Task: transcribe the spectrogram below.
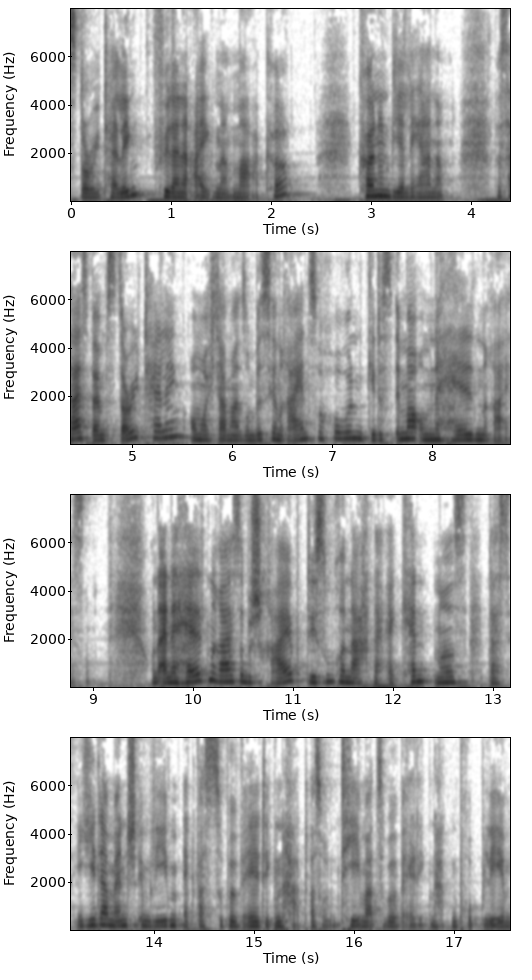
Storytelling für deine eigene Marke, können wir lernen. Das heißt, beim Storytelling, um euch da mal so ein bisschen reinzuholen, geht es immer um eine Heldenreise. Und eine Heldenreise beschreibt die Suche nach einer Erkenntnis, dass jeder Mensch im Leben etwas zu bewältigen hat, also ein Thema zu bewältigen hat, ein Problem,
